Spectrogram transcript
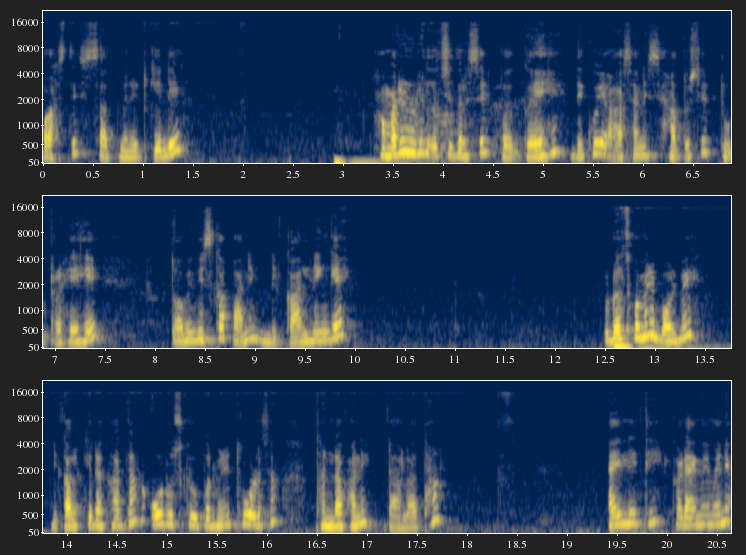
पाँच से सात मिनट के लिए। हमारे नूडल्स अच्छी तरह से पक गए हैं। देखो ये आसानी से हाथों से टूट रहे हैं। तो अभी इसका पानी निकाल लेंगे। नूडल्स को मैंने बॉल में निकाल के रखा था और उसके ऊपर मैंने थोड़ा सा ठंडा पानी डाला था। कढ़ाई ली थी। कढ़ाई में मैंने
